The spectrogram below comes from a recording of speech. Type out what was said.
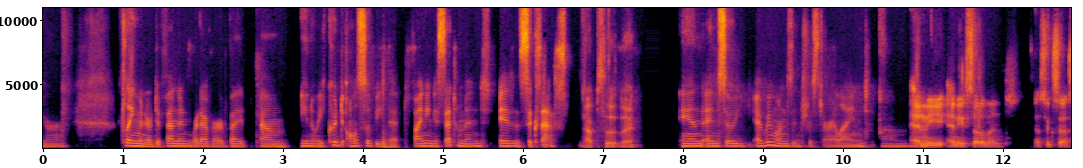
you're claimant or defendant, whatever. But um, you know, it could also be that finding a settlement is a success, absolutely and and so everyone's interests are aligned. Um, Any any settlement a success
